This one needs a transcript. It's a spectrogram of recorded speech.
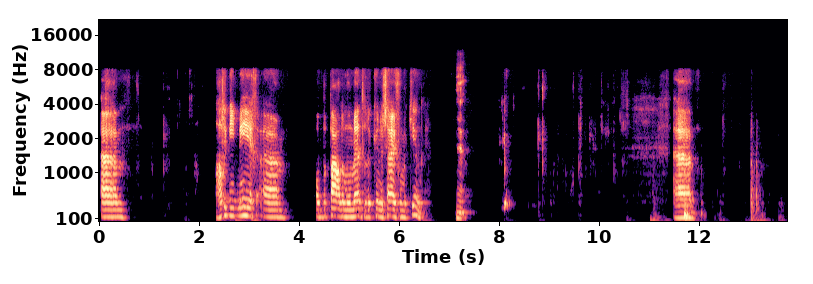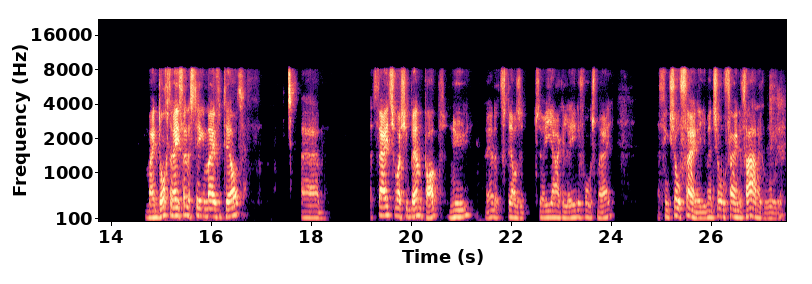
Um, had ik niet meer um, op bepaalde momenten er kunnen zijn voor mijn kinderen? Ja. Mijn dochter heeft wel eens tegen mij verteld. Uh, het feit zoals je bent, pap, nu, hè, dat vertelde ze twee jaar geleden volgens mij. Dat vind ik zo fijn. Je bent zo'n fijne vader geworden.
